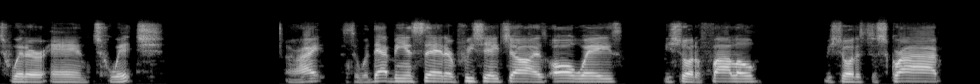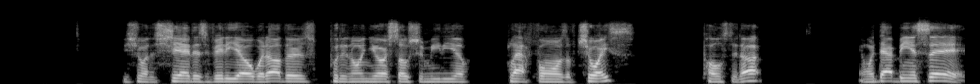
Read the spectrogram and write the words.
Twitter, and Twitch. All right. So with that being said, I appreciate y'all as always. Be sure to follow. Be sure to subscribe. Be sure to share this video with others. Put it on your social media platforms of choice. Post it up. And with that being said,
